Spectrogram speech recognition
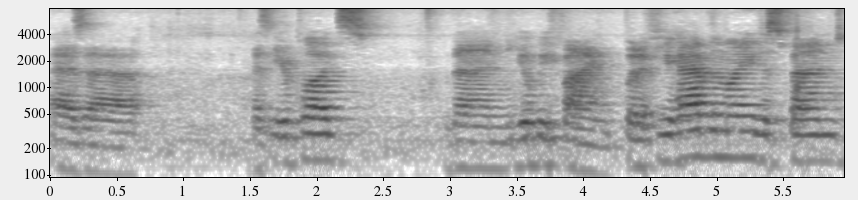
as uh, as earplugs, then you'll be fine. But if you have the money to spend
